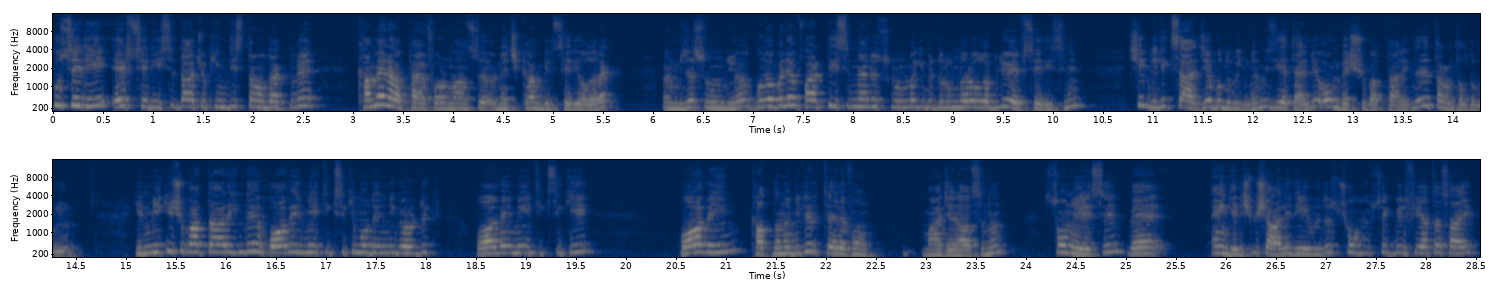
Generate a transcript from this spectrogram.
Bu seri F serisi daha çok Hindistan odaklı ve kamera performansı öne çıkan bir seri olarak önümüze sunuluyor. Globale farklı isimlerle sunulma gibi durumları olabiliyor F serisinin. Şimdilik sadece bunu bilmemiz yeterli. 15 Şubat tarihinde de tanıtıldı bu ürün. 22 Şubat tarihinde Huawei Mate X2 modelini gördük. Huawei Mate X2 Huawei'in katlanabilir telefon macerasının son üyesi ve en gelişmiş hali diyebiliriz. Çok yüksek bir fiyata sahip.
